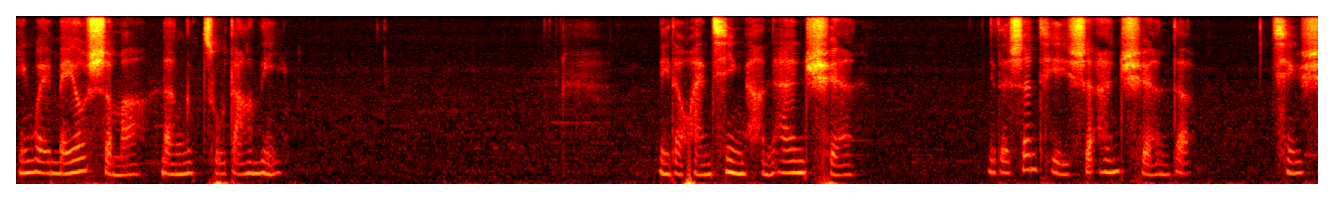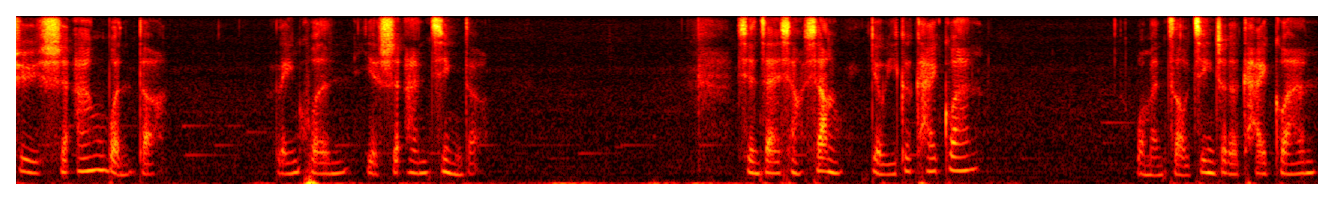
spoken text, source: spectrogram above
因为没有什么能阻挡你。你的环境很安全，你的身体是安全的，情绪是安稳的，灵魂也是安静的。现在想象有一个开关，我们走进这个开关，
